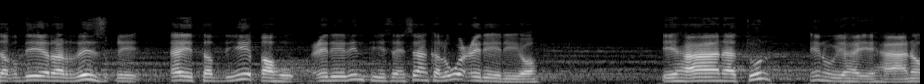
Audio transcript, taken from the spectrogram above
taqdiira الrisqi ay tadyiiqahu cidhiirintiisa insaanka lagu cidhiiriyo ihaanatun inuu yahay ihaano.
